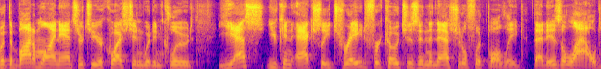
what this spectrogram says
But the bottom line answer to your question would include yes, you can actually trade for coaches in the National Football League. That is allowed.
